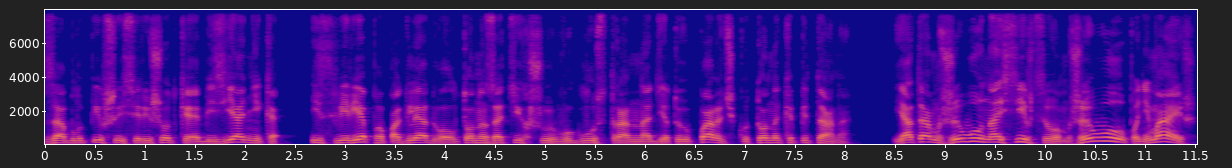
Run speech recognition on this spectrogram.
за облупившейся решеткой обезьянника и свирепо поглядывал то на затихшую в углу странно одетую парочку, то на капитана. «Я там живу, Насивцевым, живу, понимаешь?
